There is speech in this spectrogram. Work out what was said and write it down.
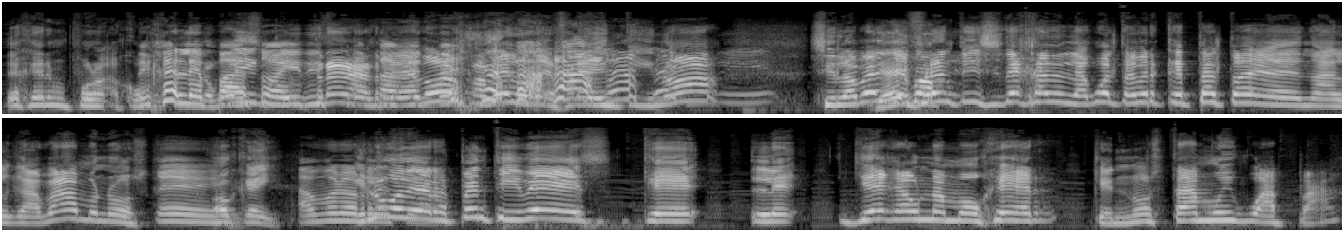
déjame por como- Déjale voy a paso ahí alrededor para verlo de frente, ¿no? Si lo ves de frente y dices, déjale la vuelta a ver qué tal está de nalga, vámonos. Ok. vámonos y luego de repente ves que le llega una mujer que no está muy guapa,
